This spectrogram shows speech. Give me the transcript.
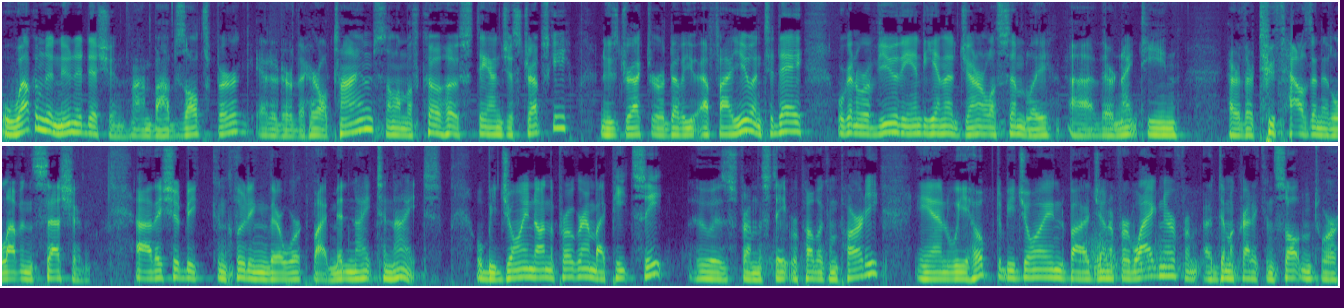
Welcome to Noon Edition. I'm Bob Zaltsberg, editor of the Herald Times, along with co-host Stan Jastrzebski, news director of WFIU, and today we're going to review the Indiana General Assembly, uh, their 19 or their 2011 session. Uh, they should be concluding their work by midnight tonight. We'll be joined on the program by Pete Seat, who is from the state Republican Party, and we hope to be joined by Jennifer Wagner from a Democratic consultant. We're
